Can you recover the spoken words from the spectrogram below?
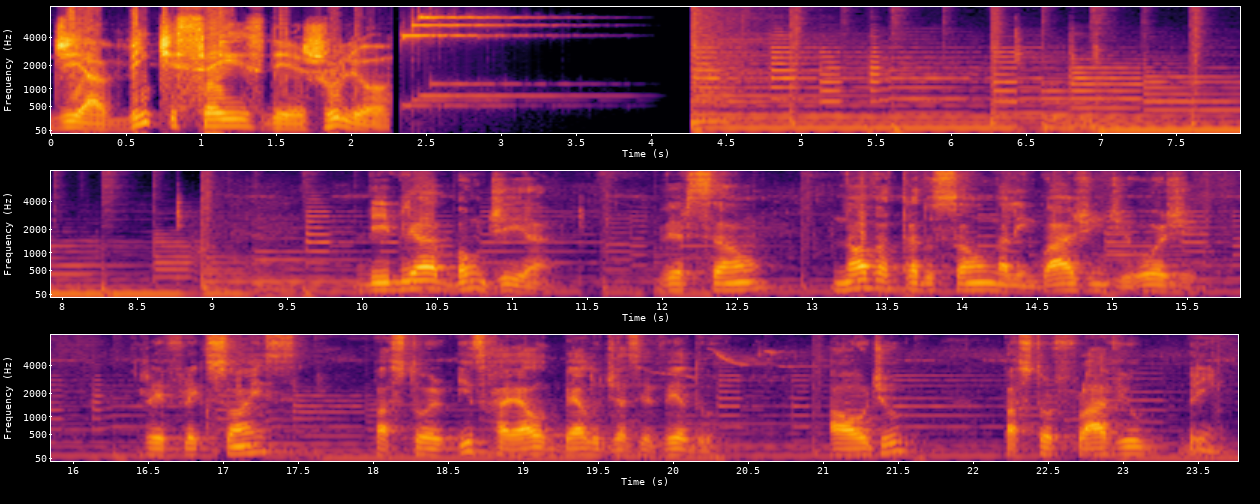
dia 26 de julho. Bíblia Bom Dia, versão Nova Tradução na Linguagem de Hoje. Reflexões, Pastor Israel Belo de Azevedo. Áudio, Pastor Flávio Brim.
